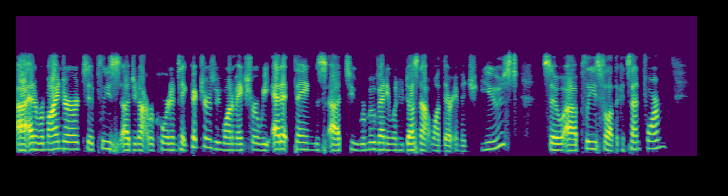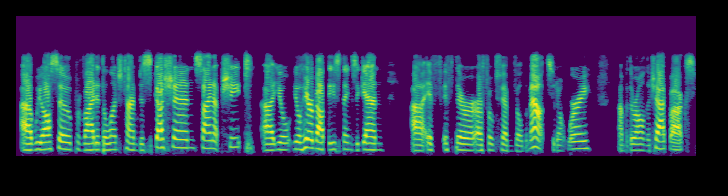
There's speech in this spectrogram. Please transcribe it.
uh, and a reminder to please uh, do not record and take pictures. We wanna make sure we edit things uh, to remove anyone who does not want their image used. So uh, please fill out the consent form. Uh, we also provided the lunchtime discussion sign up sheet. Uh, you'll, you'll hear about these things again uh, if, if there are folks who haven't filled them out, so don't worry, um, but they're all in the chat box.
